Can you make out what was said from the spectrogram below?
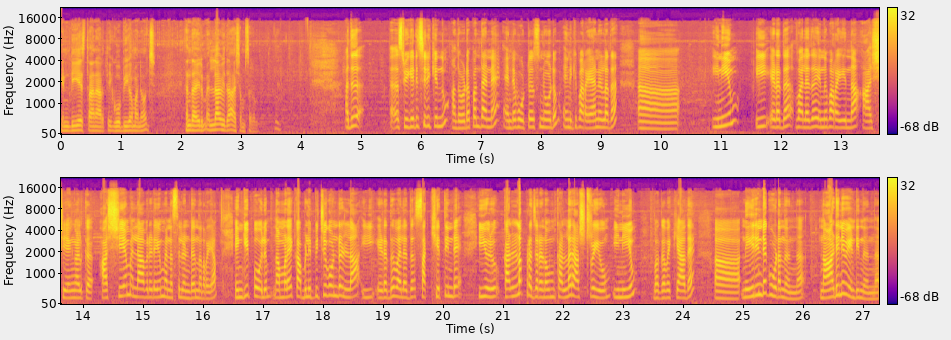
എൻ ഡി എ സ്ഥാനാർത്ഥി ഗോപിക മനോജ്. എന്തായാലും എല്ലാവിധ ആശംസകളും. അത് സ്വീകരിച്ചിരിക്കുന്നു. അതോടൊപ്പം തന്നെ എന്റെ വോട്ടേഴ്സിനോടും എനിക്ക് പറയാനുള്ളത് ഇനിയും ഈ ഇടത് വലത് എന്ന് പറയുന്ന ആശയങ്ങൾക്ക് ആശയം എല്ലാവരുടെയും മനസ്സിലുണ്ട് എന്നറിയാം എങ്കിൽ പോലും നമ്മളെ കബളിപ്പിച്ചുകൊണ്ടുള്ള ഈ ഇടത് വലത് സഖ്യത്തിന്റെ ഈ ഒരു കള്ളപ്രചരണവും കള്ളരാഷ്ട്രീയവും ഇനിയും വകവയ്ക്കാതെ നേരിന്റെ കൂടെ നിന്ന് നാടിനു വേണ്ടി നിന്ന്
